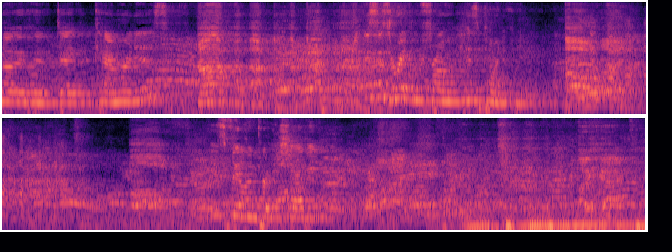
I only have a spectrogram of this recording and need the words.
know who David Cameron is. this is written from his point of view. Oh, right. He's feeling pretty shabby. Okay.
